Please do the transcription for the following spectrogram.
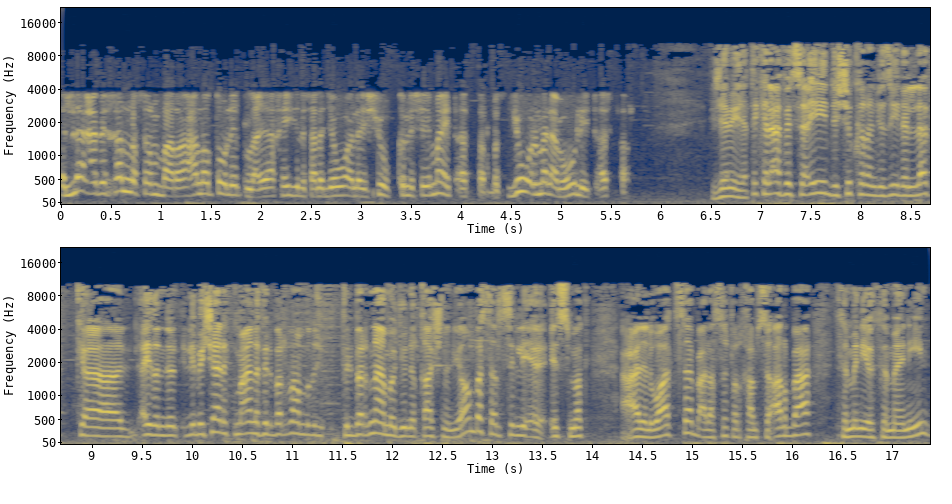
اللاعب يخلص المباراة على طول يطلع يا أخي يجلس على جواله يشوف كل شيء ما يتأثر بس جوا الملعب هو اللي يتأثر. جميل يعطيك العافية سعيد شكرا جزيلا لك. آه، أيضا اللي بيشارك معنا في البرنامج في البرنامج ونقاشنا اليوم بس أرسل لي اسمك على الواتساب على 054 88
